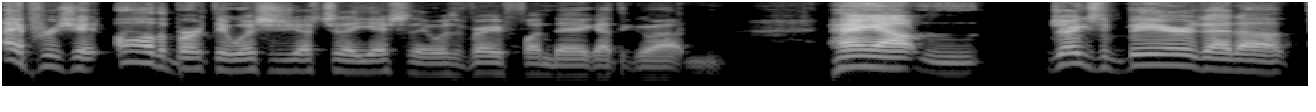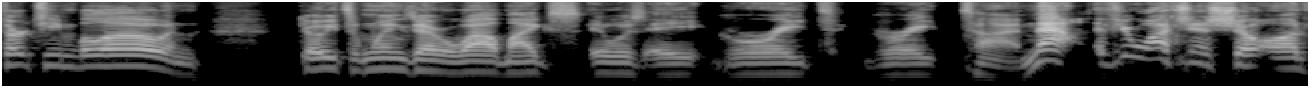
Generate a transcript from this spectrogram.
I appreciate all the birthday wishes yesterday. Yesterday was a very fun day. I got to go out and hang out and drink some beers at uh, 13 Below and go eat some wings over Wild Mike's. It was a great, great time. Now, if you're watching the show on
